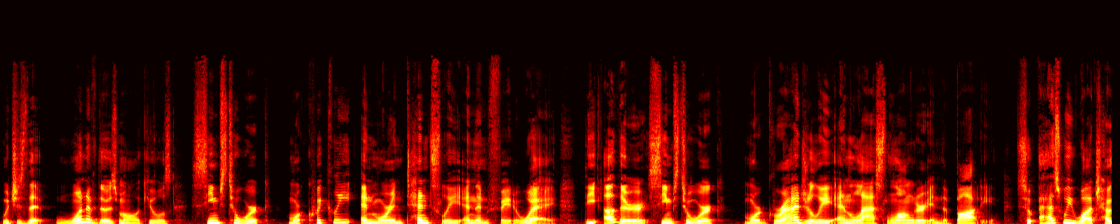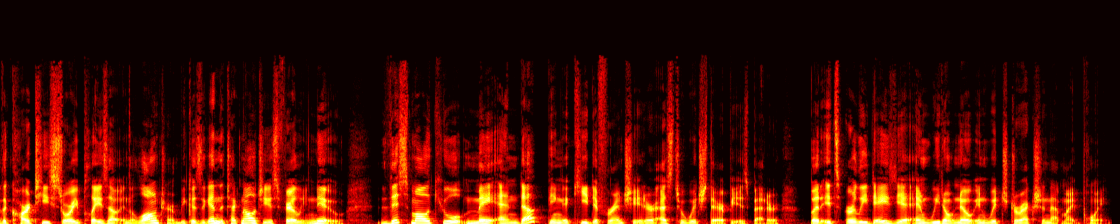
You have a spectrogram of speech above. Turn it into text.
which is that one of those molecules seems to work more quickly and more intensely and then fade away. The other seems to work more gradually and last longer in the body. So, as we watch how the CAR T story plays out in the long term, because again, the technology is fairly new, this molecule may end up being a key differentiator as to which therapy is better, but it's early days yet, and we don't know in which direction that might point.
